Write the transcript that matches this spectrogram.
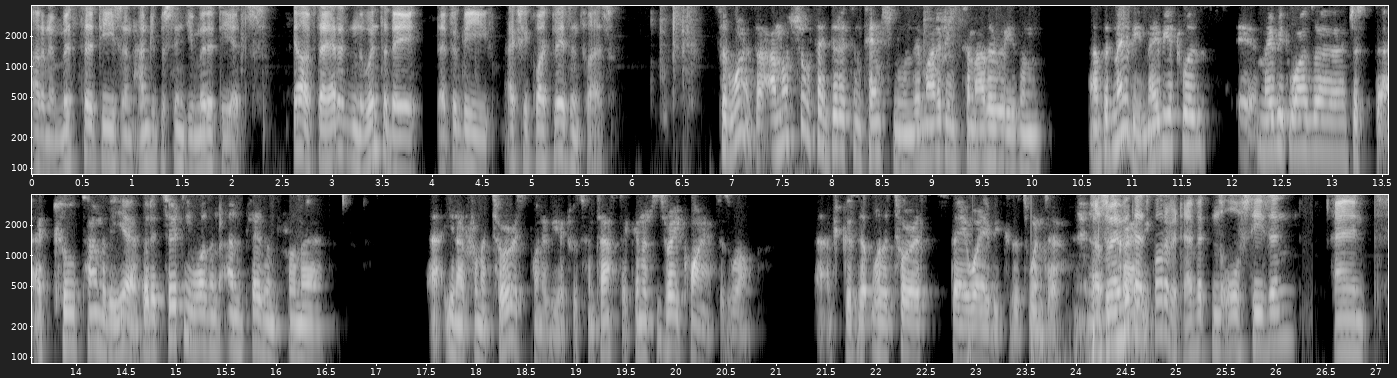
I don't know, mid thirties and hundred percent humidity. It's yeah. If they had it in the winter, there that would be actually quite pleasant for us. So it was. I'm not sure if they did it intentionally. There might have been some other reason, uh, but maybe maybe it was maybe it was a, just a cool time of the year. But it certainly wasn't unpleasant from a uh, you know, from a tourist point of view, it was fantastic, and it was very quiet as well. Uh, because the, well, the tourists stay away because it's winter. So maybe that's part of it. Have it in the off season, and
